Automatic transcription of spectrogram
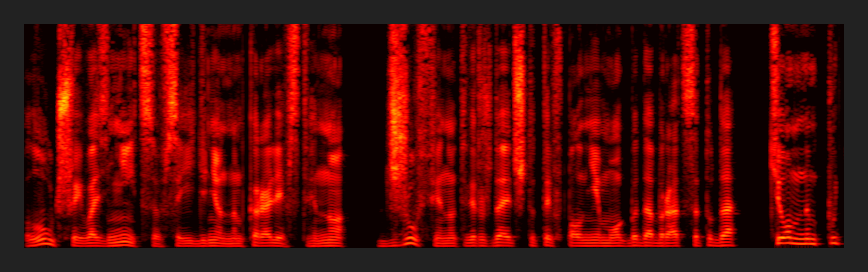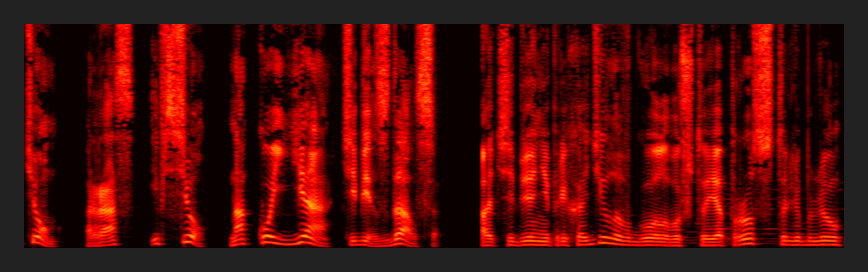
лучший возница в Соединенном Королевстве, но Джуффин утверждает, что ты вполне мог бы добраться туда темным путем, раз и все. На кой я тебе сдался? А тебе не приходило в голову, что я просто люблю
